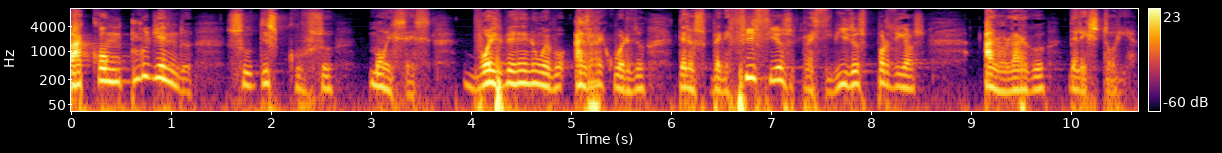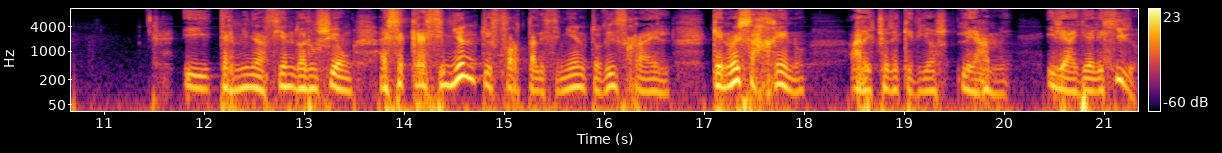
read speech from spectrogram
Va concluyendo su discurso Moisés, vuelve de nuevo al recuerdo de los beneficios recibidos por Dios a lo largo de la historia. Y termina haciendo alusión a ese crecimiento y fortalecimiento de Israel, que no es ajeno al hecho de que Dios le ame y le haya elegido.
